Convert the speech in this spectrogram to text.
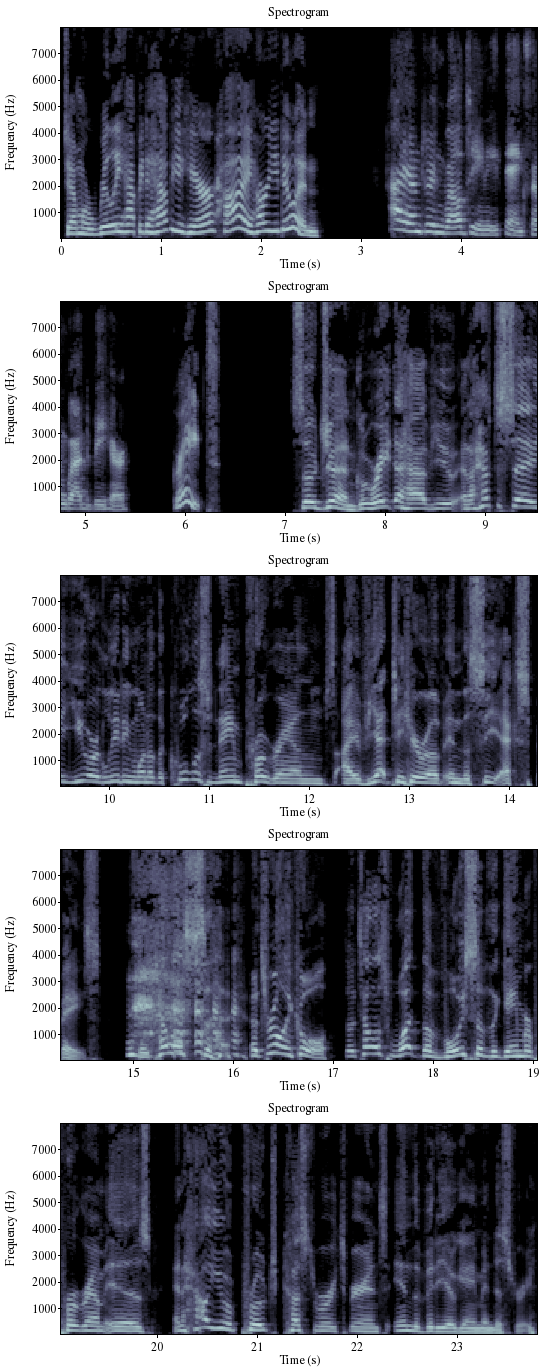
Jen, we're really happy to have you here. Hi, how are you doing? Hi, I'm doing well, Jeannie. Thanks. I'm glad to be here. Great. So, Jen, great to have you. And I have to say, you are leading one of the coolest name programs I have yet to hear of in the CX space. So tell us, it's really cool. So tell us what the voice of the gamer program is and how you approach customer experience in the video game industry.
